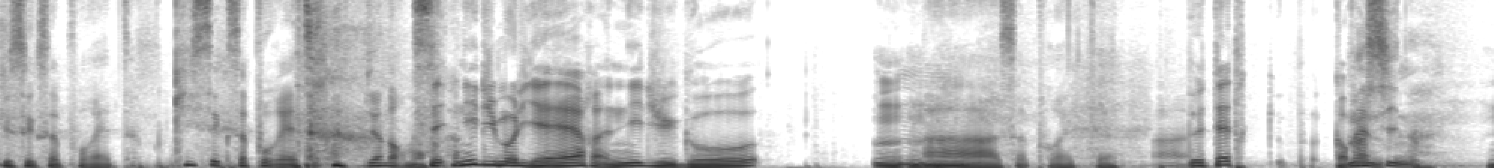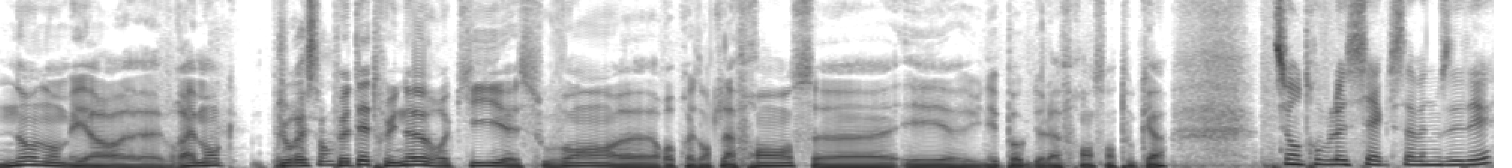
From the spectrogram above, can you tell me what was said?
qui c'est que ça pourrait être? Qui c'est que ça pourrait être? Bien normand. C'est ni du Molière, ni du Hugo. Mm, mm. Ah, ça pourrait être. Peut-être quand même. Racine. Non, non, mais euh, vraiment, Plus récent peut-être une œuvre qui euh, souvent euh, représente la France euh, et euh, une époque de la France en tout cas. Si on trouve le siècle, ça va nous aider?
